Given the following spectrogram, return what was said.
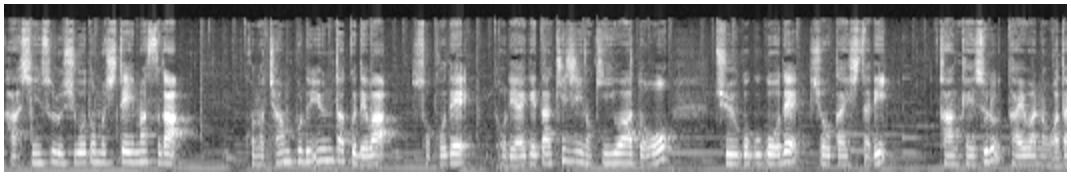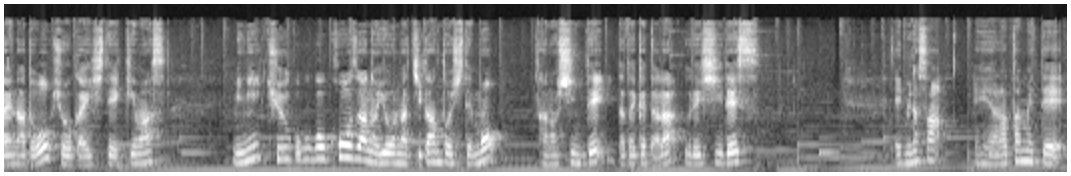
発信する仕事もしていますがこのチャンプルユンタクではそこで取り上げた記事のキーワードを中国語で紹介したり関係する台湾の話題などを紹介していきますミニ中国語講座のような時間としても楽しんでいただけたら嬉しいです。え皆さん、え改めて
